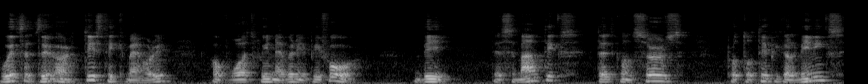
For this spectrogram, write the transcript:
with the artistic memory of what we never knew before. B. The semantics that conserves prototypical meanings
